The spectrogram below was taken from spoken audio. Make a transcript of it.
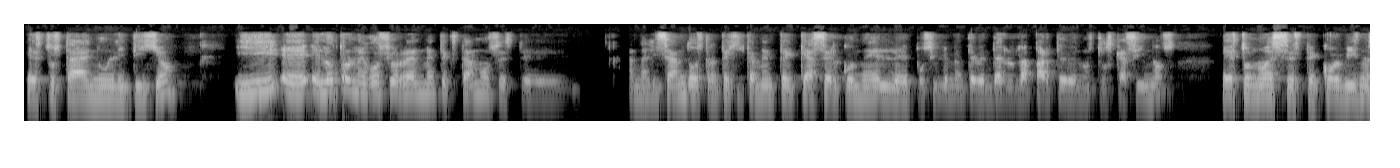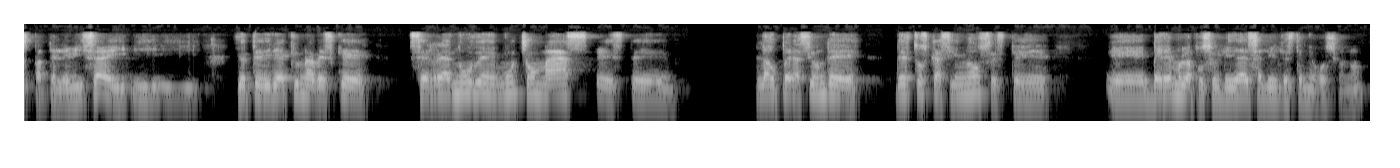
Esto está en un litigio. Y eh, el otro negocio realmente que estamos este, analizando estratégicamente qué hacer con él, eh, posiblemente venderlos la parte de nuestros casinos. Esto no es este core business para Televisa y, yo te diría que una vez que se reanude mucho más este, la operación de, de estos casinos, este, eh, veremos la posibilidad de salir de este negocio, ¿no?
